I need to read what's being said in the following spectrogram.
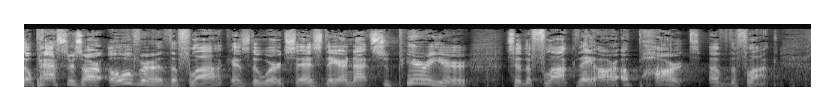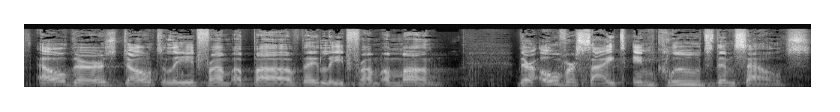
Though pastors are over the flock, as the word says, they are not superior to the flock. They are a part of the flock. Elders don't lead from above, they lead from among. Their oversight includes themselves.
